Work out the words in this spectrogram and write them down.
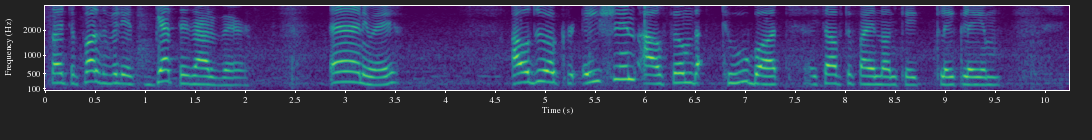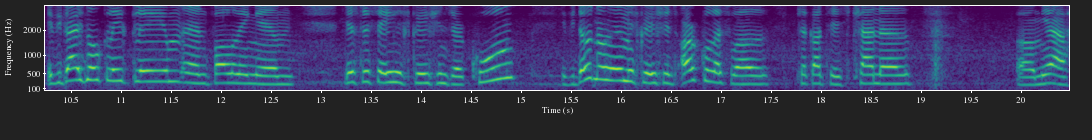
So I had to pause the video to get this out of there. Anyway, I'll do a creation. I'll film that too, but I still have to find on Clay, Clay Claim. If you guys know Clay Claim and following him, just to say his creations are cool. If you don't know him, his creations are cool as well. Check out his channel. Um, yeah.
